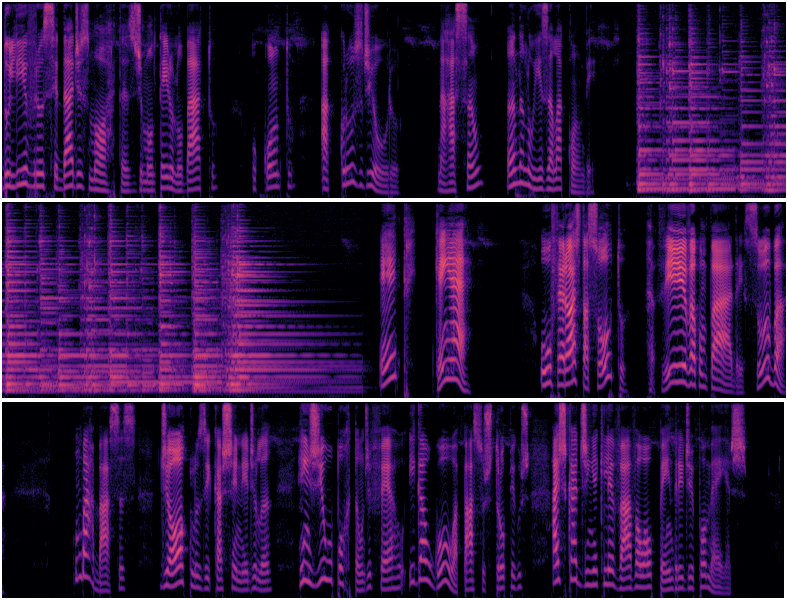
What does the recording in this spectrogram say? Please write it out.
Do livro Cidades Mortas, de Monteiro Lobato, o conto A Cruz de Ouro. Narração Ana Luísa Lacombe. Entre. Quem é? O feroz está solto? Viva, compadre! Suba! Um barbaças, de óculos e cachenê de lã, ringiu o portão de ferro e galgou a passos trôpegos a escadinha que levava ao alpendre de Poméias.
